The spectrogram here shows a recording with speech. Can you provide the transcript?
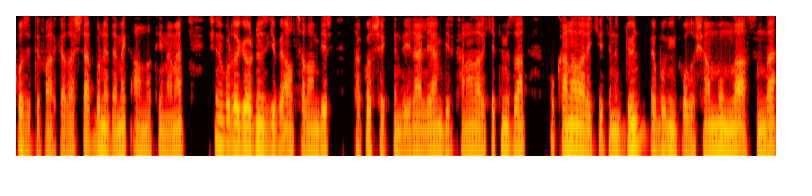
pozitif arkadaşlar. Bu ne demek anlatayım hemen. Şimdi burada gördüğünüz gibi alçalan bir takoz şeklinde ilerleyen bir kanal hareketimiz var. Bu kanal hareketini dün ve bugünkü oluşan mumla aslında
